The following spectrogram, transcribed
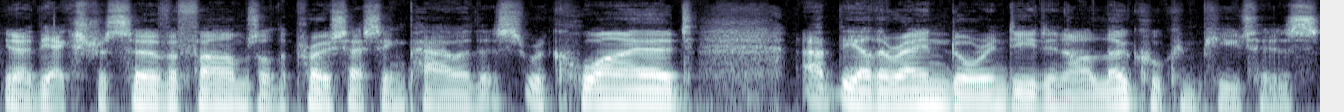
you know the extra server farms or the processing power that's required at the other end, or indeed in our local computers.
